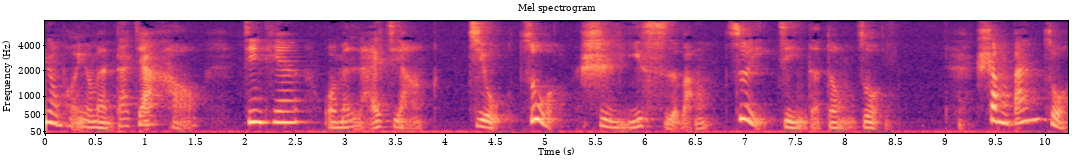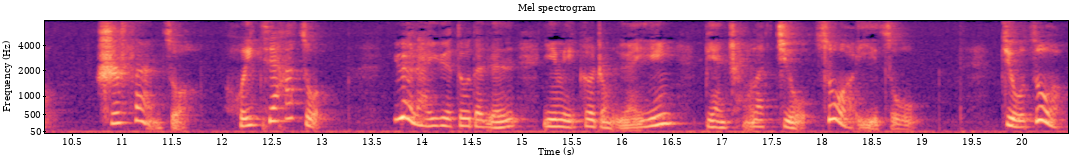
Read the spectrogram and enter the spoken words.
众朋友们，大家好，今天我们来讲久坐是离死亡最近的动作。上班坐、吃饭坐、回家坐，越来越多的人因为各种原因变成了久坐一族。久坐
